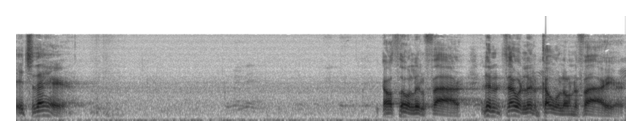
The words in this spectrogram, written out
It's there. I'll throw a little fire, little, throw a little coal on the fire here.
